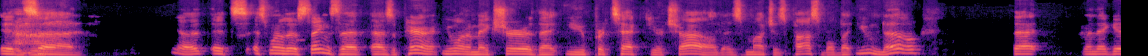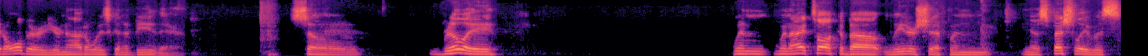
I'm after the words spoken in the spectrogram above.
it's, uh-huh. uh, you know, it's, it's one of those things that as a parent, you want to make sure that you protect your child as much as possible, but you know that when they get older, you're not always going to be there. So, really, when when I talk about leadership, when you know, especially with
